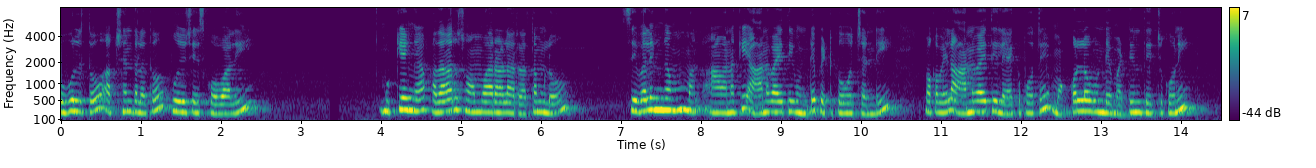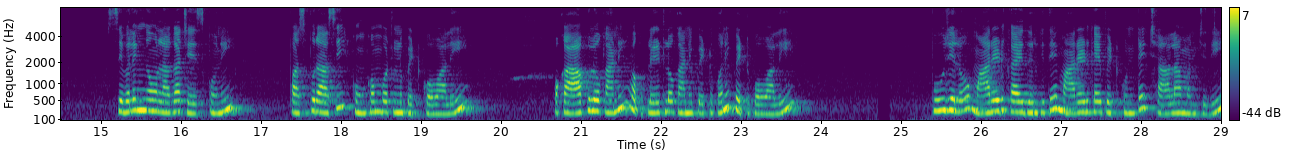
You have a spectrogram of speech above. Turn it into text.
పువ్వులతో అక్షంతలతో పూజ చేసుకోవాలి. ముఖ్యంగా పదహారు సోమవారాల వ్రతంలో శివలింగం మనకి ఆనవాయితీ ఉంటే పెట్టుకోవచ్చండి. ఒకవేళ ఆనవాయితీ లేకపోతే మొక్కల్లో ఉండే మట్టిని తెచ్చుకొని శివలింగంలాగా చేసుకొని పసుపు రాసి కుంకుమ బొట్లను పెట్టుకోవాలి. ఒక ఆకులో కానీ ఒక ప్లేట్లో కానీ పెట్టుకొని పెట్టుకోవాలి. పూజలో మారేడుకాయ దొరికితే మారేడుకాయ పెట్టుకుంటే చాలా మంచిది.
